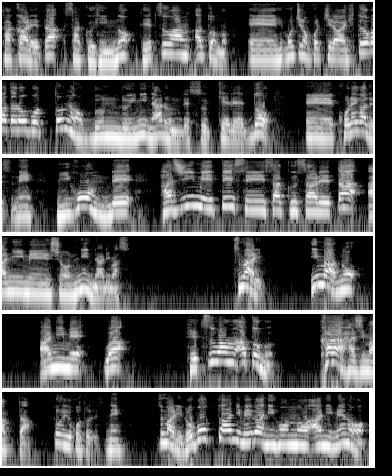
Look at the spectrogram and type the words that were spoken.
書かれた作品の鉄腕アトム。えー、もちろんこちらは人型ロボットの分類になるんですけれど、えー、これがですね、日本で初めて制作されたアニメーションになります。つまり、今のアニメは、鉄腕アトムから始まったということですね。つまり、ロボットアニメが日本のアニメの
